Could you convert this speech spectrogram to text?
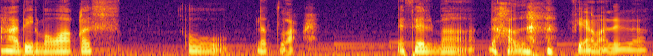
هذه المواقف ونطلع مثل ما دخلنا في أمان الله.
